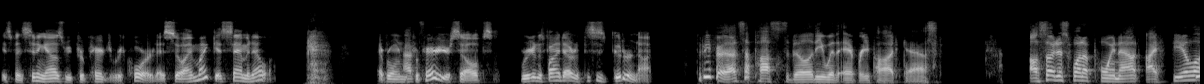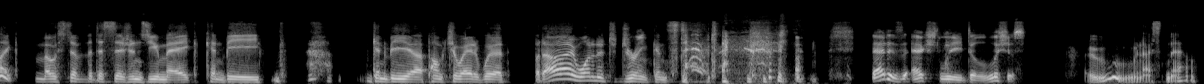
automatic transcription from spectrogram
It's been sitting out as we prepared to record, so I might get salmonella. Everyone, That's- prepare yourselves. We're going to find out if this is good or not. To be fair, that's a possibility with every podcast. Also, I just want to point out, I feel like most of the decisions you make can be can be uh, punctuated with, "But I wanted to drink instead." That is actually delicious. Ooh, nice to know.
